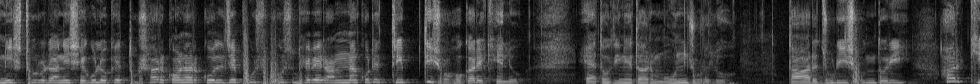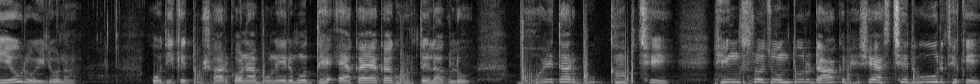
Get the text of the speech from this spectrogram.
নিষ্ঠুর রানী সেগুলোকে তুষারকণার কলজে ফুসফুস ভেবে রান্না করে তৃপ্তি সহকারে খেল। এতদিনে তার মন জুড়ল। তার জুড়ি সুন্দরী আর কেউ রইল না। ওদিকে তুষারকণা বনের মধ্যে একা একা ঘুরতে লাগল। ভয়ে তার বুক কাঁপছে। হিংস্র জন্তুর ডাক ভেসে আসছে দূর থেকে।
